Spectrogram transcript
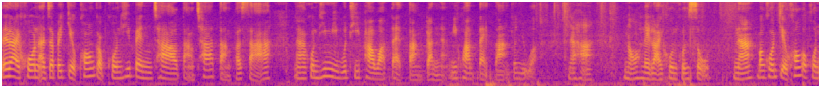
หลายๆคนอาจจะไปเกี่ยวข้องกับคนที่เป็นชาวต่างชาติต่างภาษานะคะคนที่มีวุฒิภาวะแตกต่างกันนะมีความแตกต่างกันอยู่นะคะเนาะหลายๆ คนคนโสดนะบางคนเกี่ยวข้องกับคน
